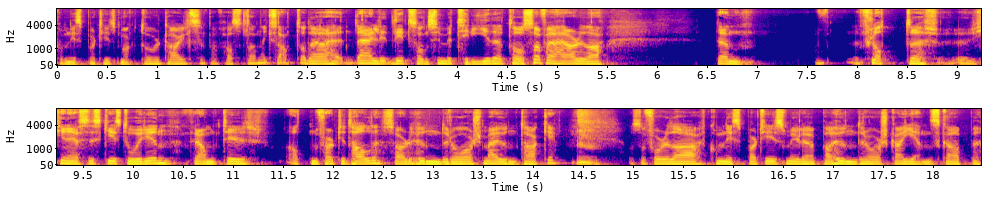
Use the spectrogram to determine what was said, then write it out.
kommunistpartiets maktovertagelse på fastlandet. ikke sant? Og det er, det er litt, sånn symmetri i dette også, for her har du da den flotte kinesiske historien fram til 1840-tallet. Så har du 100 år som er unntaket. Mm. Og så får du da kommunistpartiet som i løpet av 100 år skal gjenskape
